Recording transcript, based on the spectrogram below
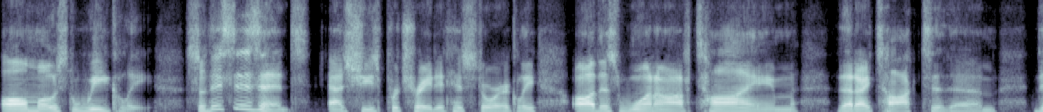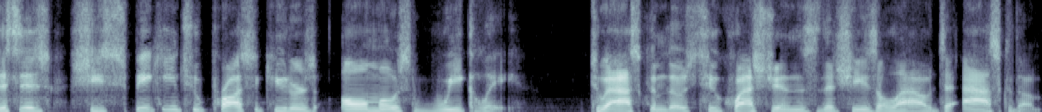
almost weekly. So this isn't, as she's portrayed it historically, oh, this one off time that I talked to them. This is she's speaking to prosecutors almost weekly to ask them those two questions that she's allowed to ask them.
